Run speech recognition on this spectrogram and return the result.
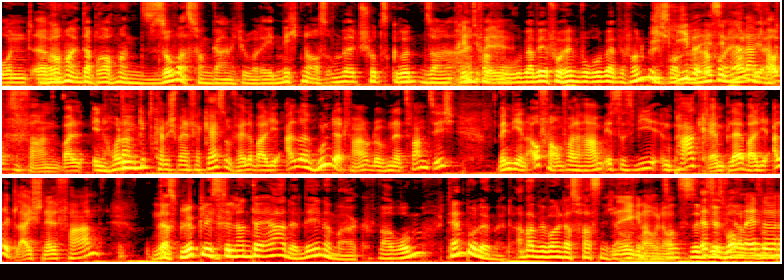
Und Da ähm, braucht, man, da braucht man sowas von gar nicht drüber reden. Nicht nur aus Umweltschutzgründen, sondern einfach, worüber wir vorhin, worüber wir vorhin Ich gesprochen liebe haben. es, in Holland wert. Auto zu fahren, weil in Holland gibt es keine schweren Verkehrsunfälle, weil die alle 100 fahren oder 120. Wenn die einen Auffahrunfall haben, ist es wie ein Parkrempler, weil die alle gleich schnell fahren. Das glücklichste Land der Erde, Dänemark. Warum? Tempolimit. Aber wir wollen das fast nicht Nee, aufmachen, genau, genau. Sonst sind Es wir ist wieder- Wochenende.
